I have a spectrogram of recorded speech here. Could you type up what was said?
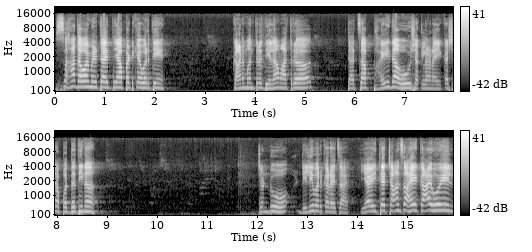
सहा धावा मिळत आहेत या पटक्यावरती. कानमंत्र दिला मात्र त्याचा फायदा होऊ शकला नाही. कशा पद्धतीनं चेंडू डिलिव्हर करायचा आहे. या इथे चान्स आहे. काय होईल?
